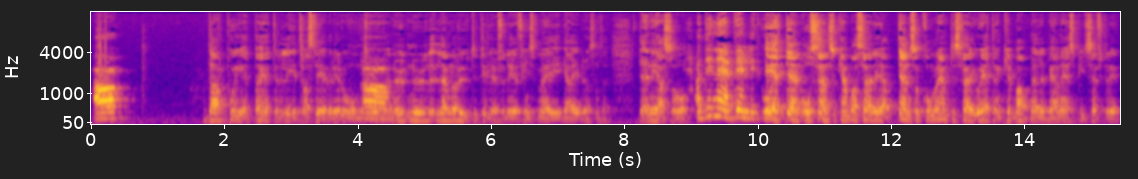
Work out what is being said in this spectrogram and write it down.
Ja. Dar Poeta heter det, ligger Trastevere i Rom Ja. Nu, nu lämnar vi ut det till er för det finns med i guider och sånt där. Den är alltså ja, den är väldigt god. Ät den och sen så kan jag bara säga det att den som kommer hem till Sverige och äter en kebab eller bearnaisepizza efter det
